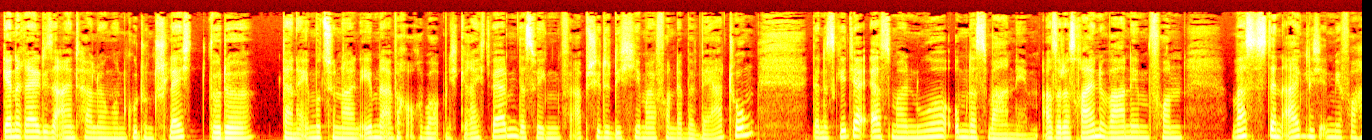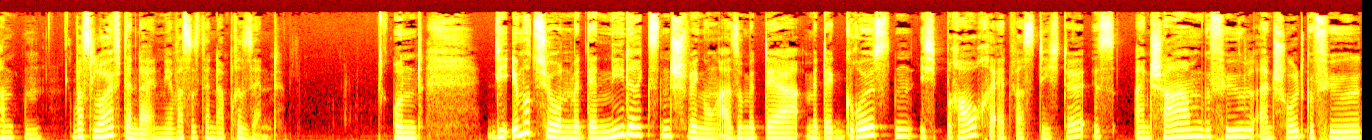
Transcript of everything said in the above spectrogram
generell diese Einteilung und gut und schlecht würde deiner emotionalen Ebene einfach auch überhaupt nicht gerecht werden. Deswegen verabschiede dich hier mal von der Bewertung, denn es geht ja erstmal nur um das Wahrnehmen, also das reine Wahrnehmen von was ist denn eigentlich in mir vorhanden? Was läuft denn da in mir? Was ist denn da präsent? Und die Emotionen mit der niedrigsten Schwingung, also mit der, mit der größten Ich brauche etwas Dichte, ist ein Schamgefühl, ein Schuldgefühl,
